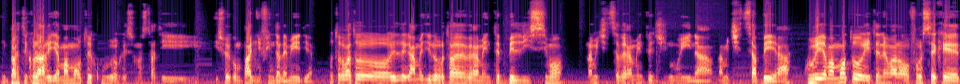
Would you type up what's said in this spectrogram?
in particolare Yamamoto e Kuro che sono stati i suoi compagni fin dalle medie. Ho trovato il legame di loro tre veramente bellissimo un'amicizia veramente genuina, un'amicizia vera. Kuro e Yamamoto ritenevano forse che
